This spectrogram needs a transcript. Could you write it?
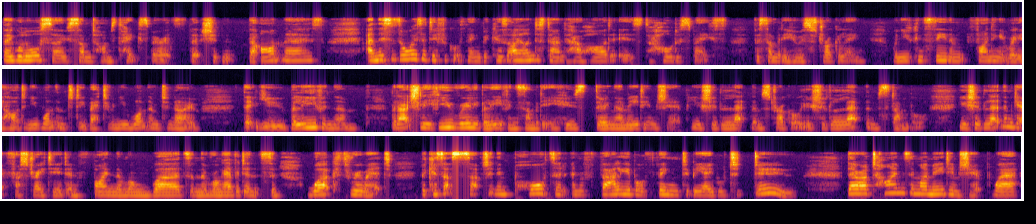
They will also sometimes take spirits that shouldn't, that aren't theirs. And this is always a difficult thing because I understand how hard it is to hold a space for somebody who is struggling when you can see them finding it really hard and you want them to do better and you want them to know that you believe in them but actually, if you really believe in somebody who's doing their mediumship, you should let them struggle. You should let them stumble. You should let them get frustrated and find the wrong words and the wrong evidence and work through it because that's such an important and valuable thing to be able to do. There are times in my mediumship where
